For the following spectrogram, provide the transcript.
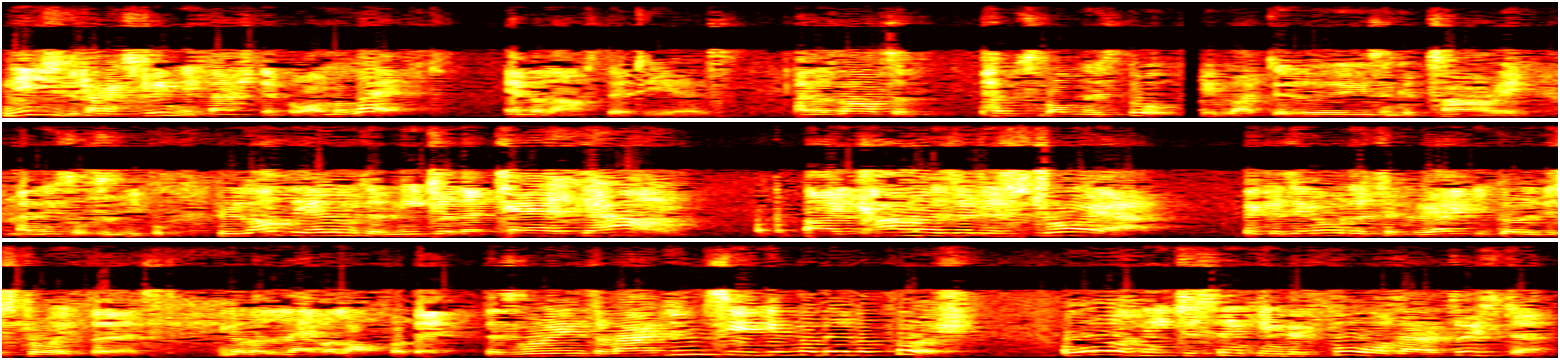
Nietzsche's become extremely fashionable on the left in the last 30 years. And there's lots of postmodernist books, people like Deleuze and Guattari and these sorts of people, who love the element of Nietzsche that tears down. I come as a destroyer. Because in order to create, you've got to destroy first. You've got to level off a bit. There's ruins around you, so you give them a bit of a push. All of Nietzsche's thinking before Zarathustra,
